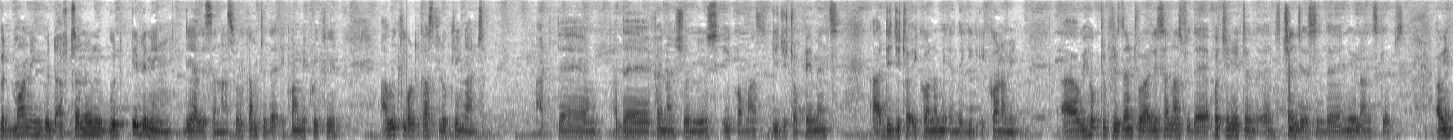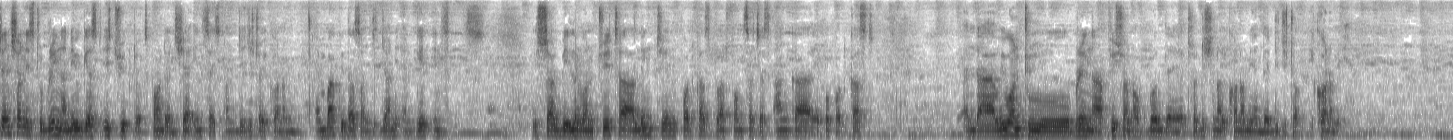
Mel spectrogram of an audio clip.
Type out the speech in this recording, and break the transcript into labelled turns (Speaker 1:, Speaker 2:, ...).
Speaker 1: Good morning, good afternoon, good evening, dear listeners. Welcome to the Economy Quickly, a weekly podcast looking at at the at the financial news, e-commerce, digital payments, uh, digital economy, and the gig economy. Uh, we hope to present to our listeners with the opportunity and changes in the new landscapes. Our intention is to bring a new guest each week to expound and share insights on digital economy. Embark with us on this journey and gain insights. We shall be live on Twitter, LinkedIn, podcast platforms such as Anchor, Apple Podcast, and uh, we want to bring a fusion of both the traditional economy and the digital economy.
